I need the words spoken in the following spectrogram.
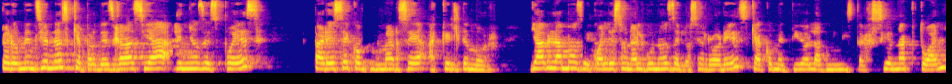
pero mencionas que por desgracia, años después, parece confirmarse aquel temor. Ya hablamos de cuáles son algunos de los errores que ha cometido la administración actual,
